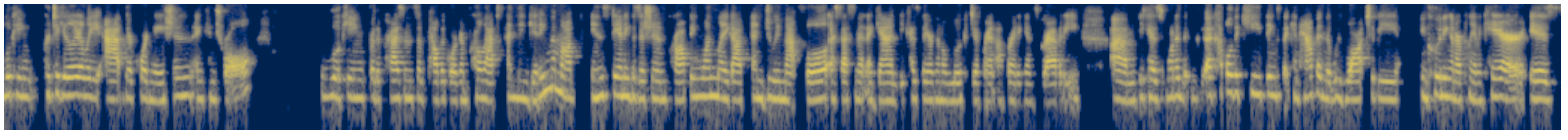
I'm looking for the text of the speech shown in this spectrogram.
looking particularly at their coordination and control looking for the presence of pelvic organ prolapse and then getting them up in standing position, propping one leg up, and doing that full assessment again because they are going to look different upright against gravity. Um, because one of the, a couple of the key things that can happen that we want to be including in our plan of care is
